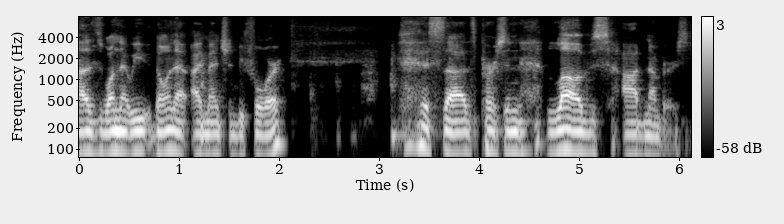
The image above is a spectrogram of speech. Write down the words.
uh, is one that we the one that I mentioned before. This uh, this person loves odd numbers.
